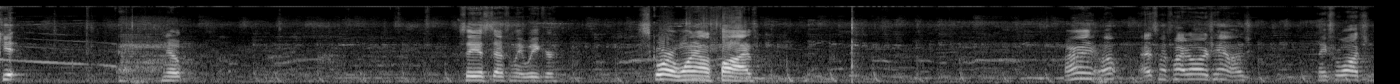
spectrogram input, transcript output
Get. Nope. See, it's definitely weaker. Score one out of five. Alright, well, that's my $5 challenge. Thanks for watching.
